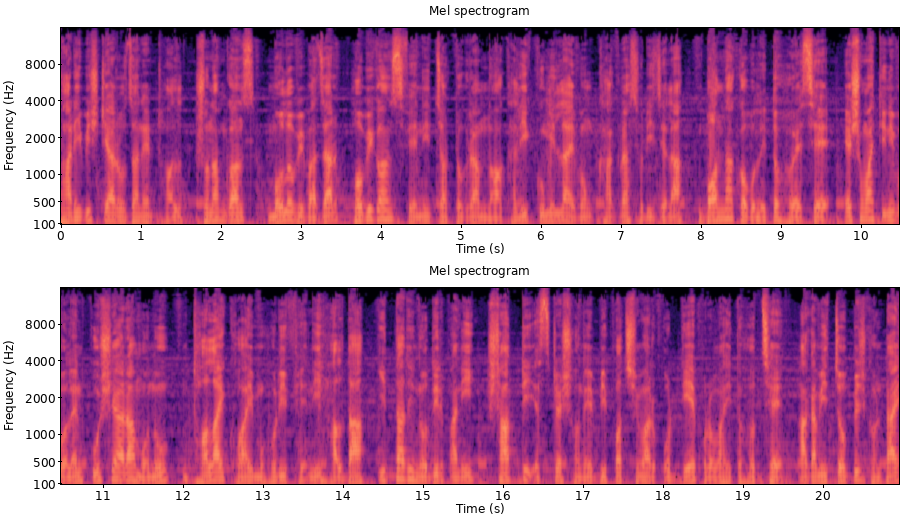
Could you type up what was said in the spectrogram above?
ভারী বৃষ্টি আর উজানের ঢল সুনামগঞ্জ, মৌলভীবাজার, হবিগঞ্জ, ফেনী, চট্টগ্রাম, নোয়াখালী, কুমিল্লা এবং খাগড়াছড়ি জেলা বন্যা কবলিত হয়েছে। এ সময় তিনি বলেন, কুশিয়ারা, মনু, ধলাই, খোয়াই, মুহুরি, ফেনী, হালদা ইত্যাদি নদীর পানি সাতটি স্টেশনে বিপদসীমার উপর দিয়ে প্রবাহিত হচ্ছে। আগামী চব্বিশ ঘন্টায়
